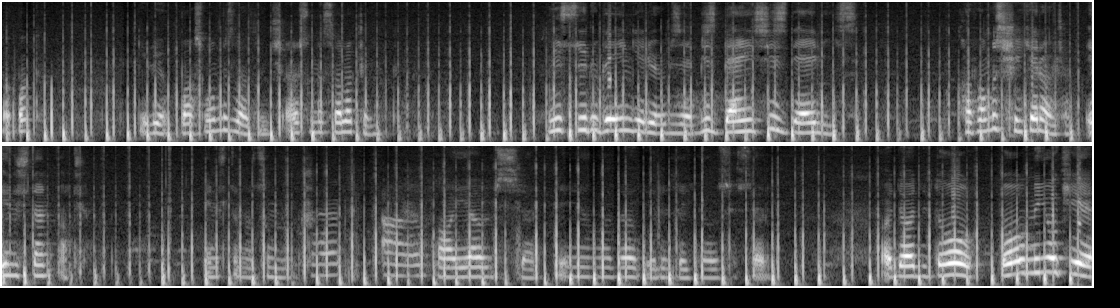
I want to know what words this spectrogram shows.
Bak bak. Geliyor. Basmamız lazım. Aslında salak çocuk. Bir sürü beyin geliyor bize. Biz beyinsiz değiliz. Kafamız şeker alacak. En üstten atıyor. En üstten atılmıyor. Hayal sertti. Dünyada geri zekalı sesler. Hadi hadi dol. Dolmuyor ki.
